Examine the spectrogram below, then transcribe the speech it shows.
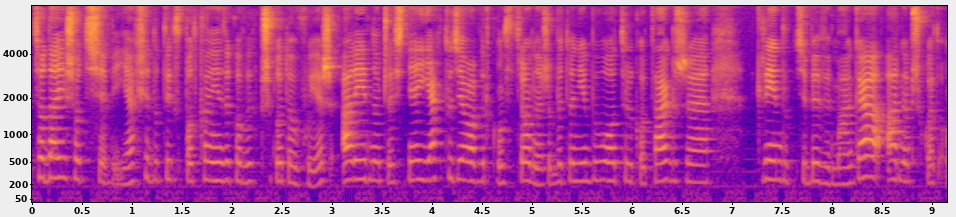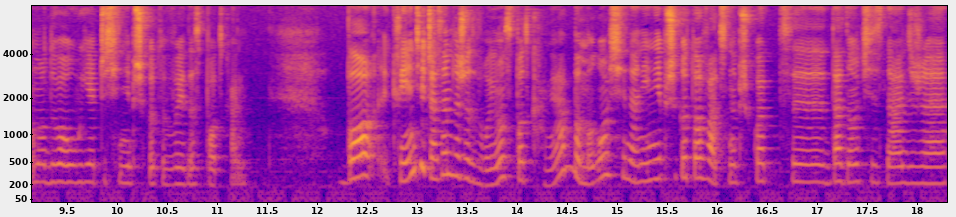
co dajesz od siebie, jak się do tych spotkań językowych przygotowujesz, ale jednocześnie jak to działa w drugą stronę, żeby to nie było tylko tak, że klient od Ciebie wymaga, a na przykład on odwołuje, czy się nie przygotowuje do spotkań. Bo klienci czasem też odwołują spotkania, bo mogą się na nie nie przygotować. Na przykład y, dadzą Ci znać, że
